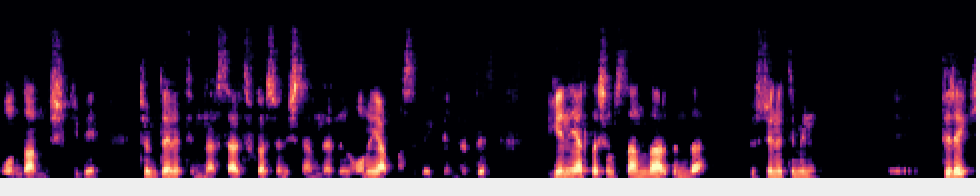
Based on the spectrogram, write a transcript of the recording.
ondanmış gibi tüm denetimler, sertifikasyon işlemlerinin onu yapması beklenirdi. Yeni yaklaşım standartında üst yönetimin e, direkt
